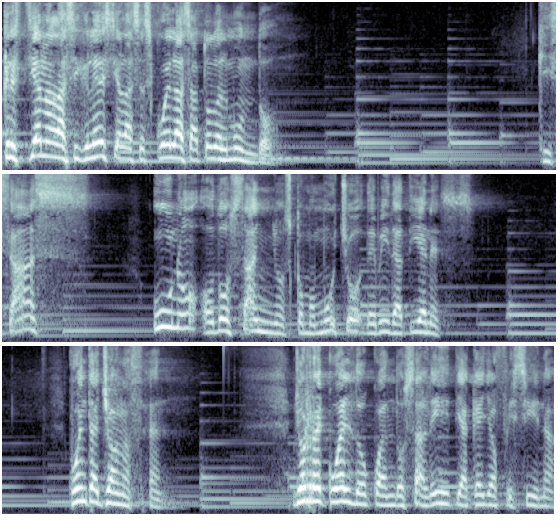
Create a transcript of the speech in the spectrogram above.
cristiana a las iglesias, a las escuelas, a todo el mundo. Quizás uno o dos años como mucho de vida tienes. Cuenta Jonathan. Yo recuerdo cuando salí de aquella oficina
